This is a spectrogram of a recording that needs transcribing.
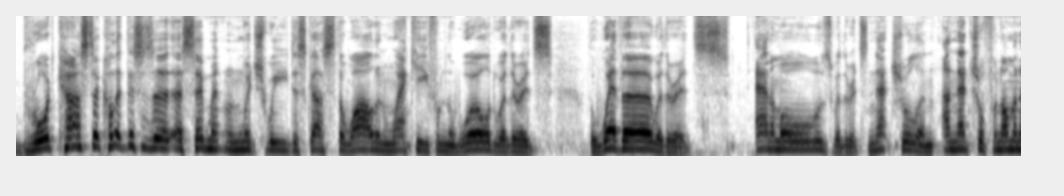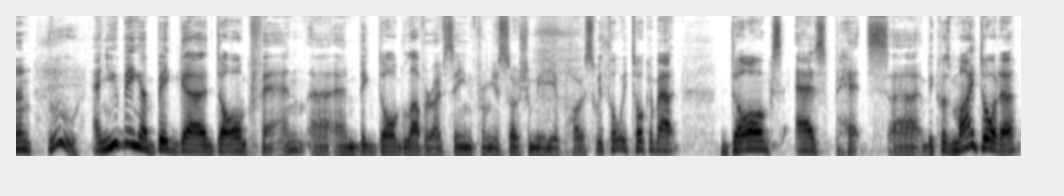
broadcaster. Colette, this is a, a segment in which we discuss the wild and wacky from the world, whether it's the weather, whether it's animals, whether it's natural and unnatural phenomenon. Ooh. And you being a big uh, dog fan uh, and big dog lover, I've seen from your social media posts, we thought we'd talk about dogs as pets uh, because my daughter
